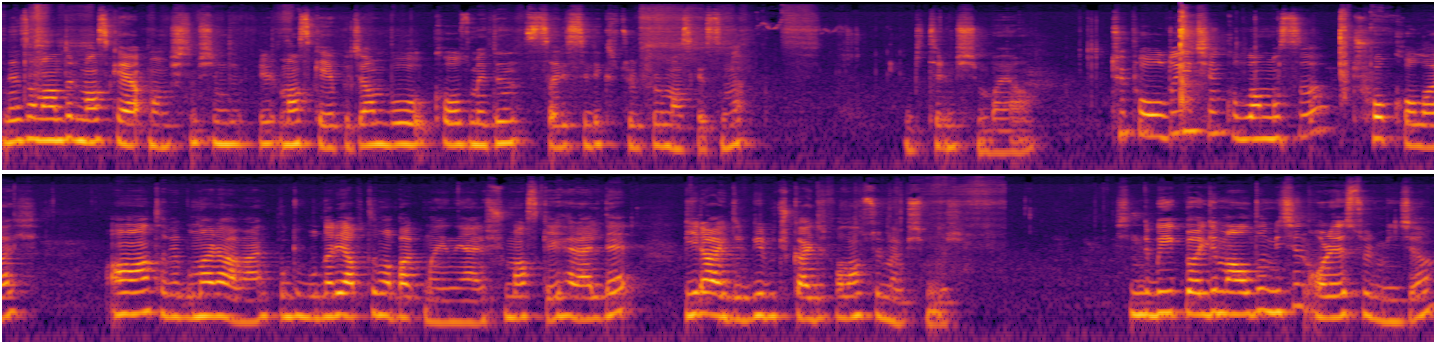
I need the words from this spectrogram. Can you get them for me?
Ne zamandır maske yapmamıştım. Şimdi bir maske yapacağım. Bu Cosmed'in salisilik sülfür maskesini bitirmişim bayağı. Tüp olduğu için kullanması çok kolay. Ama tabii buna rağmen bugün bunları yaptığıma bakmayın yani şu maskeyi herhalde bir aydır, bir buçuk aydır falan sürmemişimdir. Şimdi bıyık bölgemi aldığım için oraya sürmeyeceğim.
